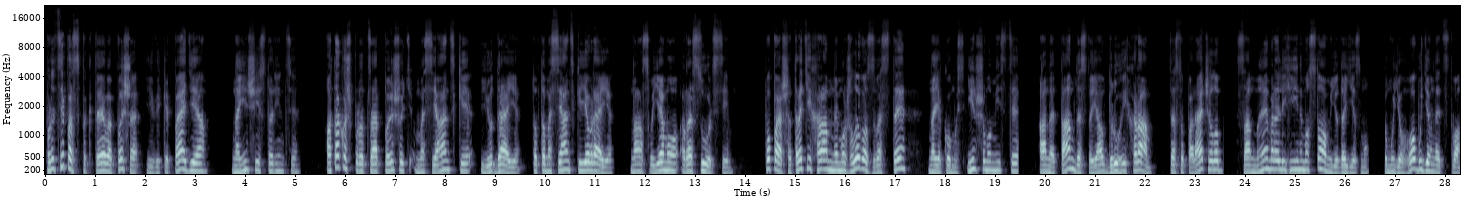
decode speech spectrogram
Про ці перспективи пише і Вікіпедія на іншій сторінці, а також про це пишуть месіанські юдеї, тобто месіанські євреї на своєму ресурсі. По-перше, третій храм неможливо звести на якомусь іншому місці, а не там, де стояв другий храм. Це суперечило б самим релігійним основам юдаїзму, тому його будівництво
